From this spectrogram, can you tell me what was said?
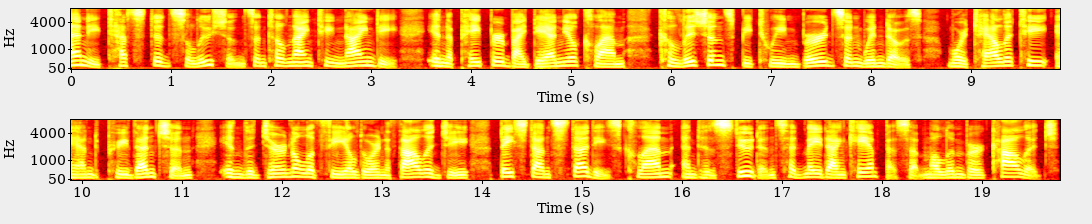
any tested solutions until 1990 in a paper by Daniel Klem, Collisions Between Birds and Windows, Mortality and Prevention prevention in the Journal of Field Ornithology based on studies Klem and his students had made on campus at Muhlenberg College.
